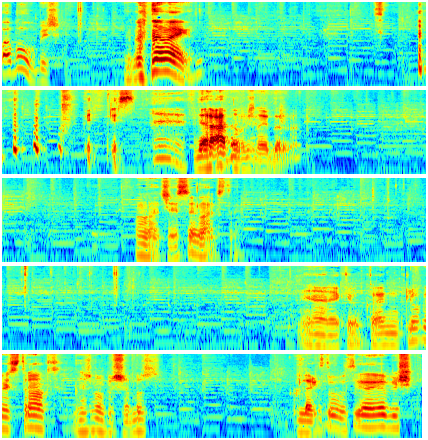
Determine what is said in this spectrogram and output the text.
pabūk biškai. Nu, davai. Neradom, žinai, dar. O, čia jisai laksta. Ne, reikia ką ginkliuką įstraukti. Nežinau, kas čia bus. Lėktuvas, jo, jo, biškai.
